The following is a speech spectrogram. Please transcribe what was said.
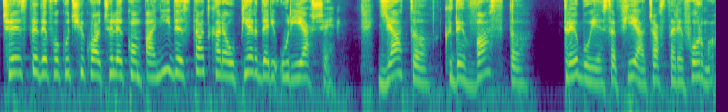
Ce este de făcut și cu acele companii de stat care au pierderi uriașe? Iată cât de vastă trebuie să fie această reformă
